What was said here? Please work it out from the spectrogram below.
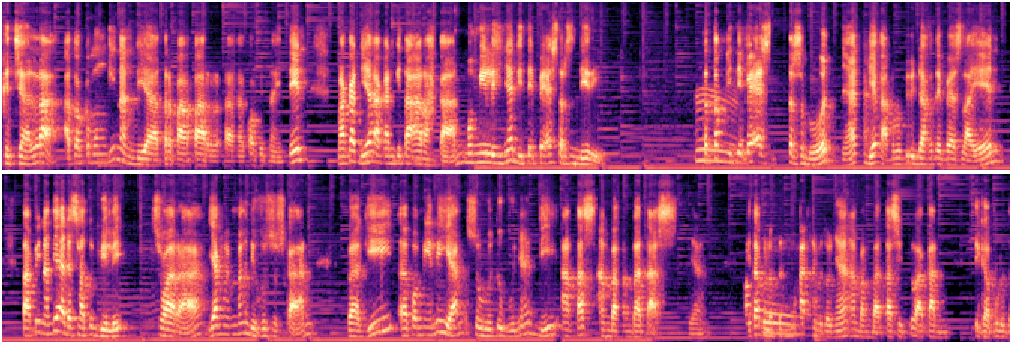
gejala atau kemungkinan dia terpapar uh, COVID-19, maka dia akan kita arahkan memilihnya di TPS tersendiri tetap di hmm. TPS tersebut ya dia nggak perlu pindah ke TPS lain tapi nanti ada satu bilik suara yang memang dikhususkan bagi uh, pemilih yang suhu tubuhnya di atas ambang batas ya kita okay. belum tentukan sebetulnya ambang batas itu akan 38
